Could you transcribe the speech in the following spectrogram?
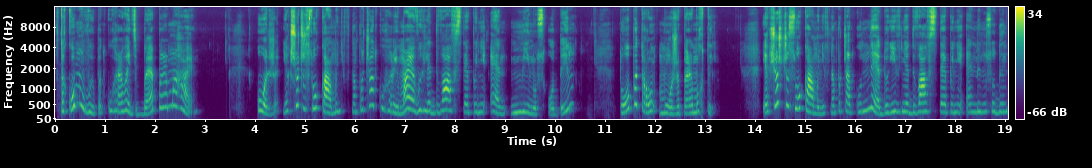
В такому випадку гравець Б перемагає. Отже, якщо число каменів на початку гри має вигляд 2 в степені n мінус 1, то Петро може перемогти. Якщо ж число каменів на початку не дорівнює 2 в степені n-1,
